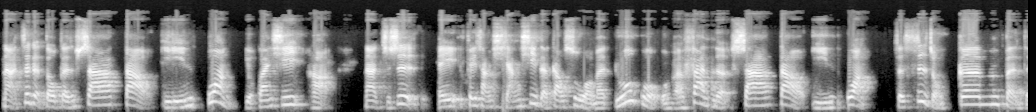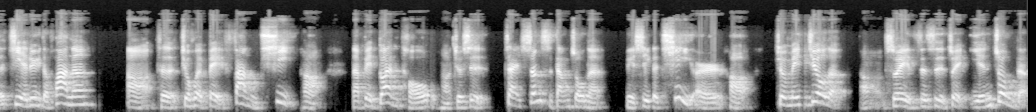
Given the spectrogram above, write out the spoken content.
那这个都跟杀盗淫妄有关系，哈，那只是诶非常详细的告诉我们，如果我们犯了杀盗淫妄这四种根本的戒律的话呢，啊，这就会被放弃，哈，那被断头，啊，就是在生死当中呢，你是一个弃儿，哈。就没救了啊！所以这是最严重的，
